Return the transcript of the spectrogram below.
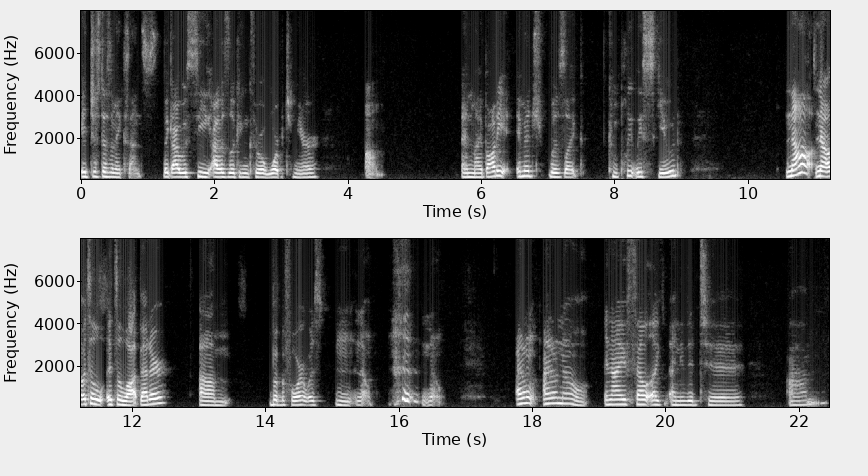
it just doesn't make sense. Like I was seeing, I was looking through a warped mirror, um, and my body image was like completely skewed now now it's a it's a lot better um but before it was mm, no no. I don't i don't know. And i felt like i needed to um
